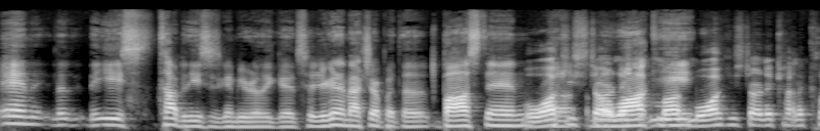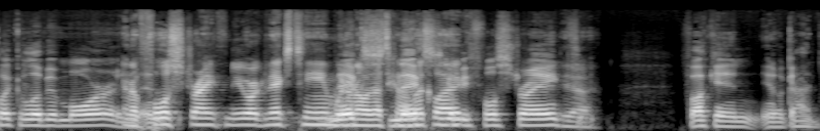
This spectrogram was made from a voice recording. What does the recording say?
And the, the East, top of the East is going to be really good. So you're going to match up with the Boston, Milwaukee uh, starting Milwaukee, To, Mi- Milwaukee's starting to kind of click a little bit more, and a full strength New York Knicks team. We don't know what that's going to Knicks look like. be full strength. Yeah. Fucking, you know, God,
